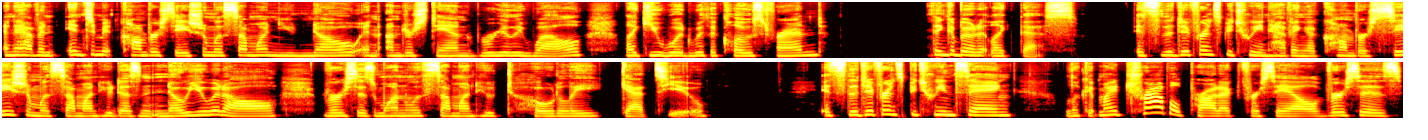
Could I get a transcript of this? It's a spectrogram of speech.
and have an intimate conversation with someone you know and understand really well, like you would with a close friend? Think about it like this. It's the difference between having a conversation with someone who doesn't know you at all versus one with someone who totally gets you. It's the difference between saying, look at my travel product for sale versus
